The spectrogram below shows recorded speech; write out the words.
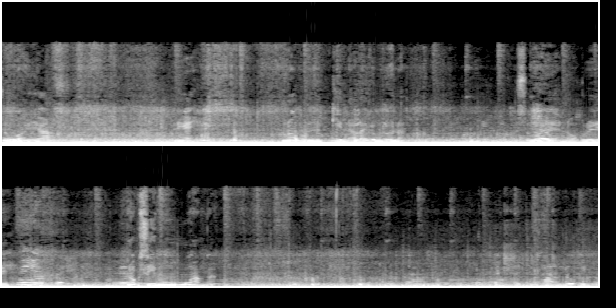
สวยอะนี่ไงนกมันกินอะไรก็ไม่รู้น่ะ สวยอะนกดูดินี่ไงไปนกสีม่วงๆอะ ถ่ายรูปอีกไหม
